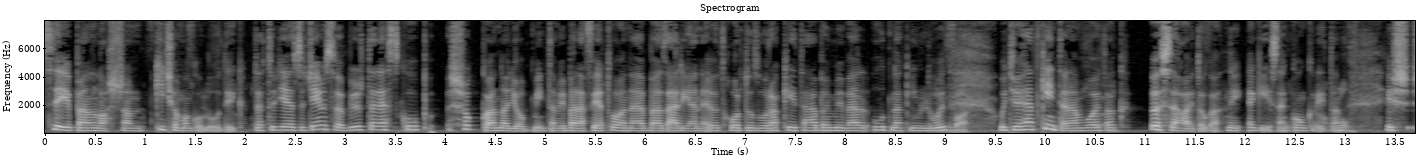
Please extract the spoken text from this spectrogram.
szépen lassan kicsomagolódik. Tehát ugye ez a James Webb űrteleszkóp sokkal nagyobb, mint ami belefért volna ebbe az Ariane 5 hordozó rakétába, mivel útnak indult. Úgyhogy hát kénytelen voltak összehajtogatni egészen konkrétan. És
